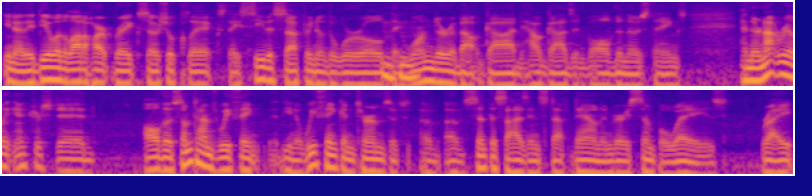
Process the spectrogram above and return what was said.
you know, they deal with a lot of heartbreak, social cliques. They see the suffering of the world. They Mm-hmm. wonder about God, how God's involved in those things, and they're not really interested although sometimes we think you know we think in terms of, of, of synthesizing stuff down in very simple ways right?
